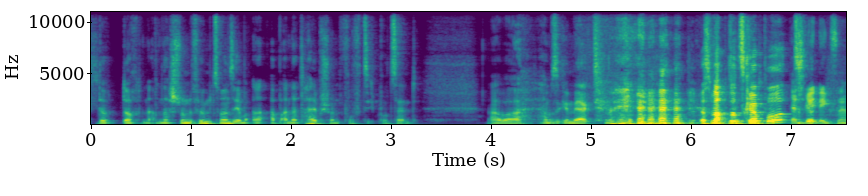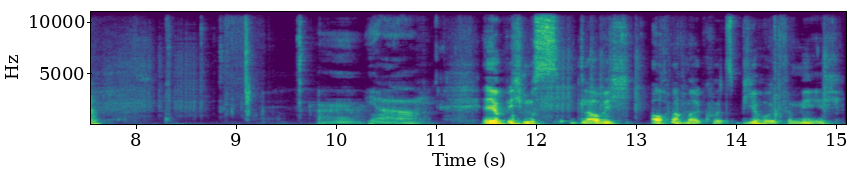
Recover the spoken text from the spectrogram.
ich glaube doch, ab einer Stunde 25, aber ab anderthalb schon 50 Prozent. Aber haben sie gemerkt. das macht uns kaputt. Das wird nichts, ne? Ja. Ja, Jupp, ich muss, glaube ich, auch noch mal kurz Bier holen für mich.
